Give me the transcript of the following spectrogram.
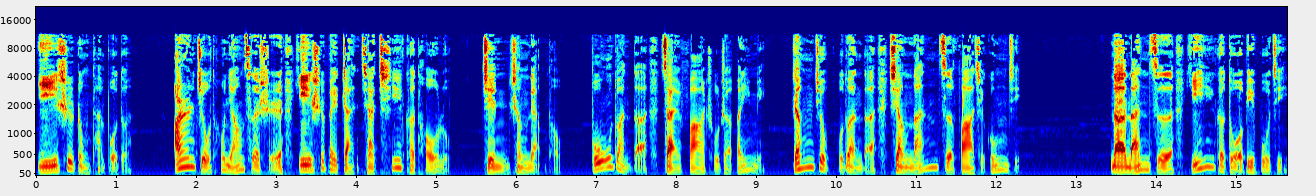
已是动弹不得。而九头鸟此时已是被斩下七颗头颅，仅剩两头，不断的在发出这悲鸣，仍旧不断的向男子发起攻击。那男子一个躲避不及，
